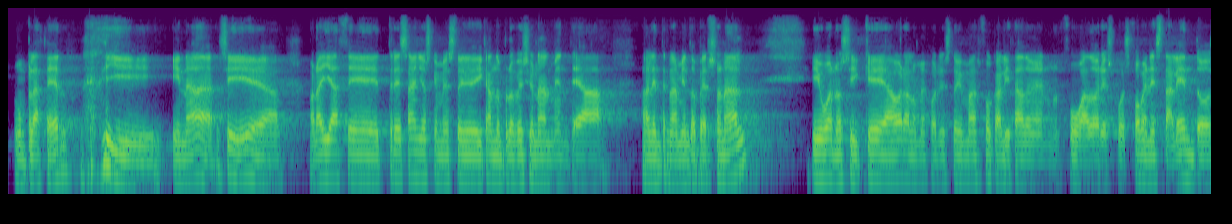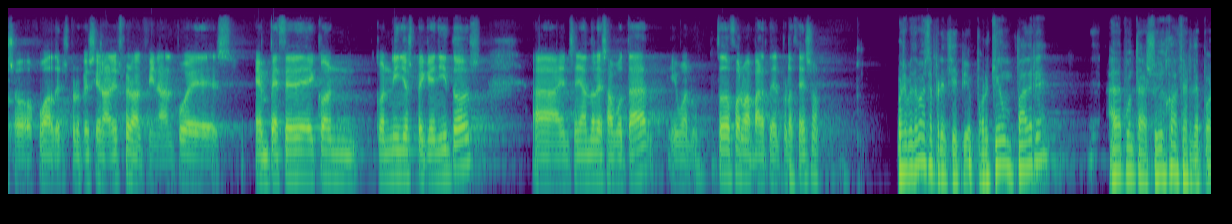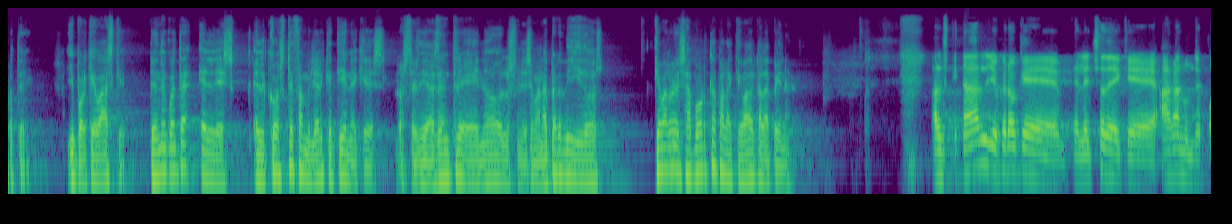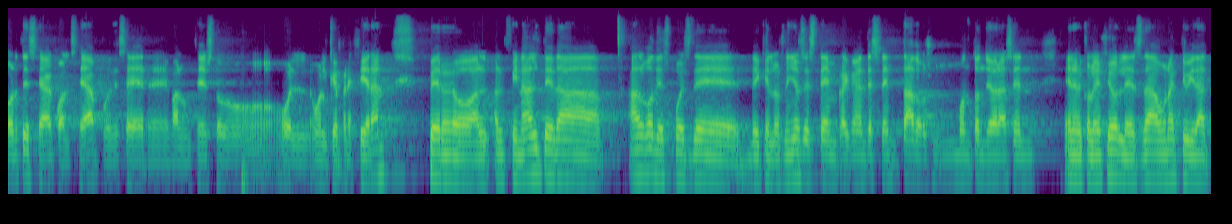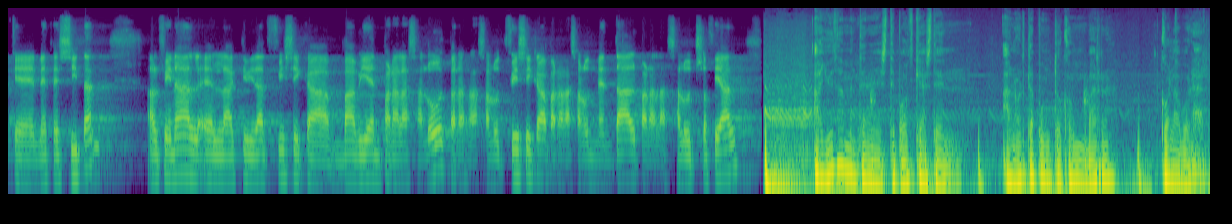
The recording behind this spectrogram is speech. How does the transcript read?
un placer. Y, y nada, sí, eh, ahora ya hace tres años que me estoy dedicando profesionalmente a, al entrenamiento personal y bueno, sí que ahora a lo mejor estoy más focalizado en jugadores, pues jóvenes talentos o jugadores profesionales, pero al final pues empecé con, con, niños pequeñitos uh, enseñándoles a votar y bueno, todo forma parte del proceso. Pues empecemos el principio. ¿Por qué un padre ha de apuntar a su hijo a hacer deporte? ¿Y por qué básquet? Teniendo en cuenta el, el coste familiar que tiene, que es los tres días de entreno, los fines de semana perdidos, ¿Qué valores aporta para que valga la pena? Al final, yo creo que el hecho de que hagan un deporte, sea cual sea, puede ser eh, baloncesto o, el, que prefieran, pero al, final te da algo después de, que los niños estén prácticamente sentados un montón de horas en, en el colegio, les da una actividad que necesitan al final, eh, la actividad física va bien para la salud, para la salud física, para la salud mental, para la salud social. Ayuda a mantener este podcast en anorta.com barra colaborar.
